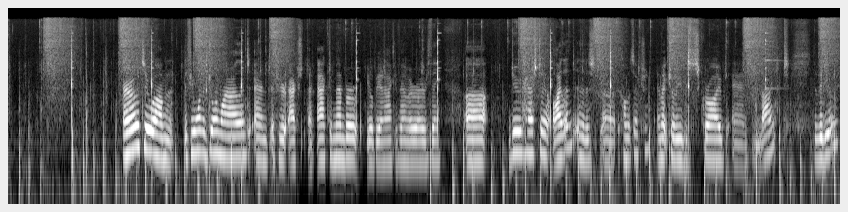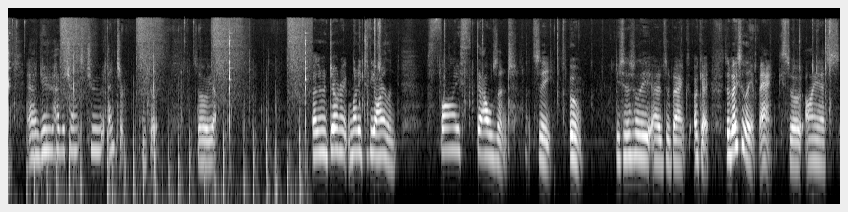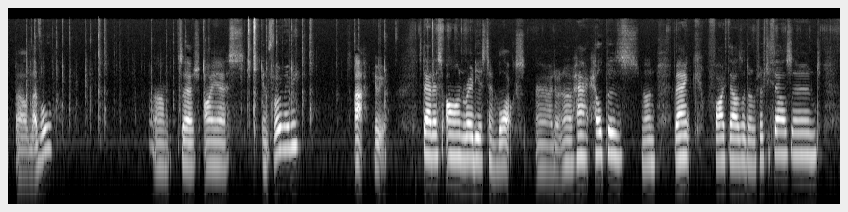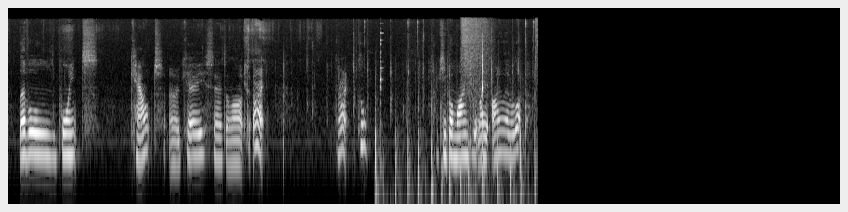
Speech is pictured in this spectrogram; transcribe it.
And remember to um, if you want to join my island and if you're act an active member, you'll be an active member of everything. Uh, do hashtag island in the uh, comment section and make sure you've subscribed and liked the video and you have a chance to enter into it. So yeah. I'm going to donate money to the island. 5,000. Let's see. Boom. Essentially adds a bank. Okay, so basically a bank. So IS uh, level um, slash IS info maybe. Ah, here we go. Status on radius 10 blocks. Uh, I don't know. Ha helpers none. Bank 5,000 and 50,000. Level points count. Okay, set unlocked. Alright. Alright, cool. Keep on mind to get my iron level up.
